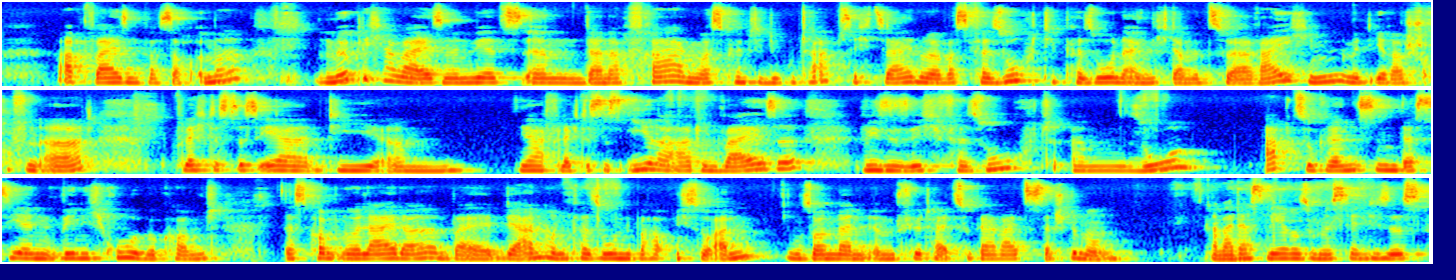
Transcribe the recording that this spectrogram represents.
abweisend, was auch immer. Möglicherweise, wenn wir jetzt ähm, danach fragen, was könnte die gute Absicht sein oder was versucht die Person eigentlich damit zu erreichen mit ihrer schroffen Art, vielleicht ist es eher die, ähm, ja, vielleicht ist es ihre Art und Weise, wie sie sich versucht, ähm, so abzugrenzen, dass sie ein wenig Ruhe bekommt. Das kommt nur leider bei der anderen Person überhaupt nicht so an, sondern ähm, führt halt zu gereizter Stimmung. Aber das wäre so ein bisschen dieses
